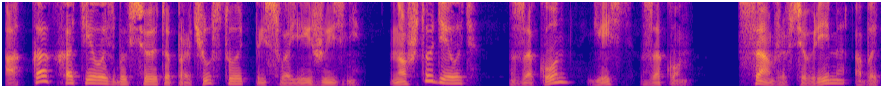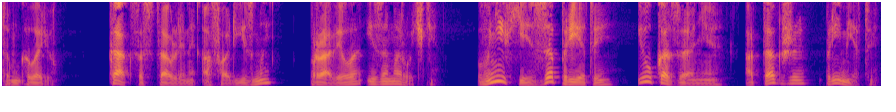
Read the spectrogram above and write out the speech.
А как хотелось бы все это прочувствовать при своей жизни. Но что делать? Закон есть закон. Сам же все время об этом говорю. Как составлены афоризмы, правила и заморочки. В них есть запреты и указания, а также приметы.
